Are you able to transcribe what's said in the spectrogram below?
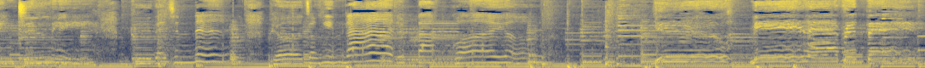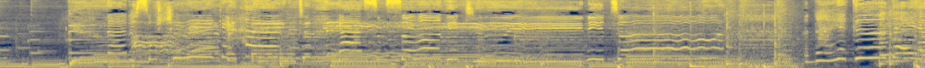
everything to me. 그대 짓는 표정이 나를 바꿔요. You mean everything. You 나를 숨쉬게 해 가슴 속의 주인이죠 나의 그대야.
